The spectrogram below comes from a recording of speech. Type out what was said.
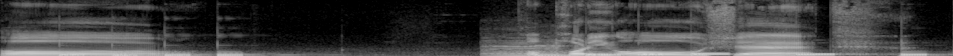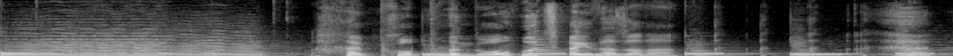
어. 버퍼링, 오, shit. 아, buff 너무 차이 나잖아. 아.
